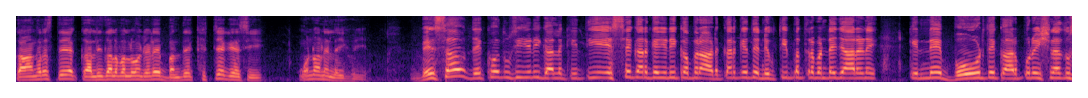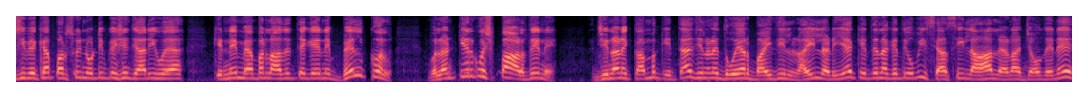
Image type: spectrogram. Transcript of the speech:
ਕਾਂਗਰਸ ਤੇ ਅਕਾਲੀ ਦਲ ਵੱਲੋਂ ਜਿਹੜੇ ਬੰਦੇ ਖਿੱਚੇ ਗਏ ਸੀ, ਉਹਨਾਂ ਨੇ ਲਈ ਹੋਈ ਹੈ ਬੇਸਾਬ ਦੇਖੋ ਤੁਸੀਂ ਜਿਹੜੀ ਗੱਲ ਕੀਤੀ ਹੈ, ਇਸੇ ਕਰਕੇ ਜਿਹੜੀ ਘਬਰਾਹਟ ਕਰਕੇ ਤੇ ਨਿਯੁਕਤੀ ਪੱਤਰ ਵੰਡੇ ਜਾ ਰਹੇ ਨੇ। ਕਿੰਨੇ ਬੋਰਡ ਤੇ ਕਾਰਪੋਰੇਸ਼ਨਾਂ ਤੁਸੀਂ ਵੇਖਿਆ, ਪਰਸੋਂ ਹੀ ਨੋਟੀਫਿਕੇਸ਼ਨ ਜਾਰੀ ਹੋਇਆ ਕਿੰਨੇ ਮੈਂਬਰ ਲਾ ਦਿੱਤੇ ਗਏ ਨੇ। ਬਿਲਕੁਲ ਵਲੰਟੀਅਰ ਕੁਝ ਭਾਲਦੇ ਨੇ। ਜਿਨ੍ਹਾਂ ਨੇ ਕੰਮ ਕੀਤਾ ਹੈ, ਜਿਨ੍ਹਾਂ ਨੇ 2022 ਦੀ ਲੜਾਈ ਲੜੀ ਹੈ ਕਿਤੇ ਨਾ ਕਿਤੇ ਉਹ ਵੀ ਸਿਆਸੀ ਲਾਹਾ ਲੈਣਾ ਚਾਹੁੰਦੇ ਨੇ।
